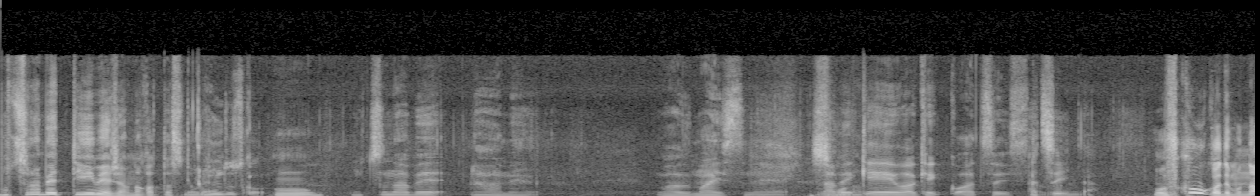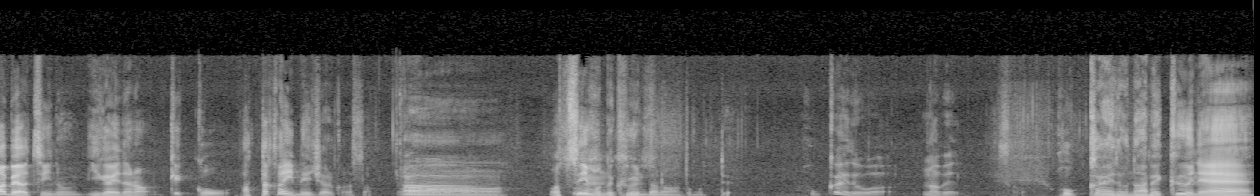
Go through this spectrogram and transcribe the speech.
もつ鍋っていうイメージはなかったっすね俺。本当ですか？うん。もつ鍋ラーメンはうまいですね。鍋系は結構熱いです熱いんだ。もう福岡でも鍋熱いの意外だな。結構あったかいイメージあるからさ。あ熱いもんで食うんだなと思って。北海道は鍋北海道鍋食うね、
